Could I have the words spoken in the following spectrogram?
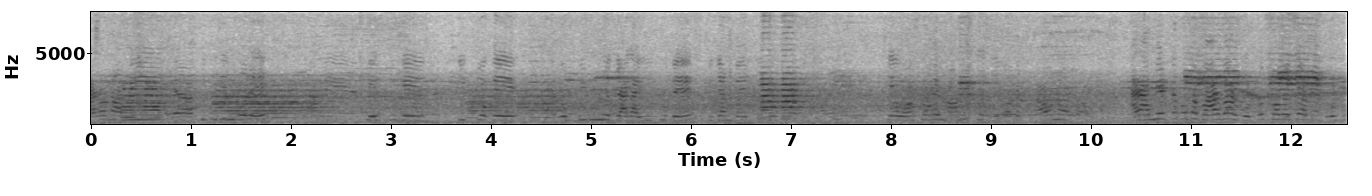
কারণ আমি কিছুদিন ধরে আমি ফেসবুকে, টিকটকে এবং বিভিন্ন জায়গায় ইউটিউবে মিজান ভাইয়ের। সে অসহায় মানুষকে যেভাবে খাওয়ানো হয়। আর আমি একটা কথা বারবার বলব, সবাইকে আমি বলব,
